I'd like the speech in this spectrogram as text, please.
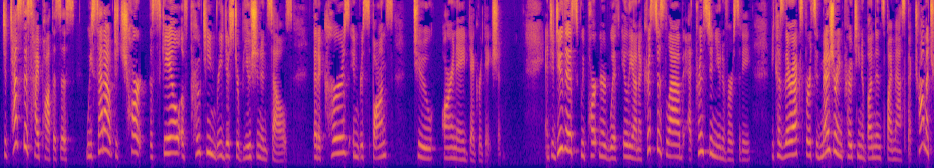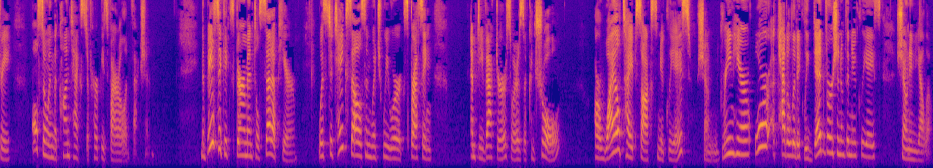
To test this hypothesis, we set out to chart the scale of protein redistribution in cells that occurs in response to RNA degradation. And to do this, we partnered with Ileana Krista's lab at Princeton University because they're experts in measuring protein abundance by mass spectrometry, also in the context of herpes viral infection. The basic experimental setup here was to take cells in which we were expressing empty vectors, or as a control, our wild type SOX nuclease, shown in green here, or a catalytically dead version of the nuclease, shown in yellow.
